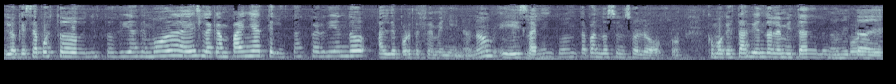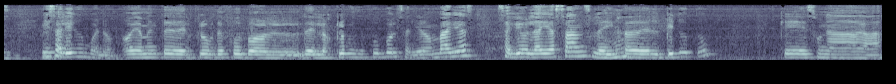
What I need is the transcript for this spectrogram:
lo que se ha puesto en estos días de moda es la campaña te lo estás perdiendo al deporte femenino, ¿no? Y salen con tapándose un solo ojo, como que estás viendo la mitad de los deportes. Y salieron, bueno, obviamente del club de fútbol, de los clubes de fútbol salieron varias. Salió Laia Sanz, la hija del piloto, que es una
